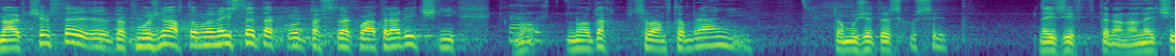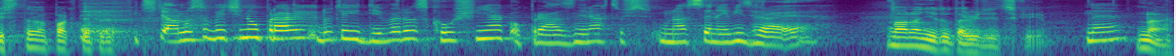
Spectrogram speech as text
No a v čem jste, tak možná v tomhle nejste tak, tak jste taková tradiční. No, no tak co vám v tom brání? To můžete zkusit. Nejdřív teda na nečisto a pak teprve. Určitě, ono se většinou právě do těch divadel zkouší nějak o prázdninách, což u nás se nejvíc hraje. No není to tak vždycky. Ne? Ne.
